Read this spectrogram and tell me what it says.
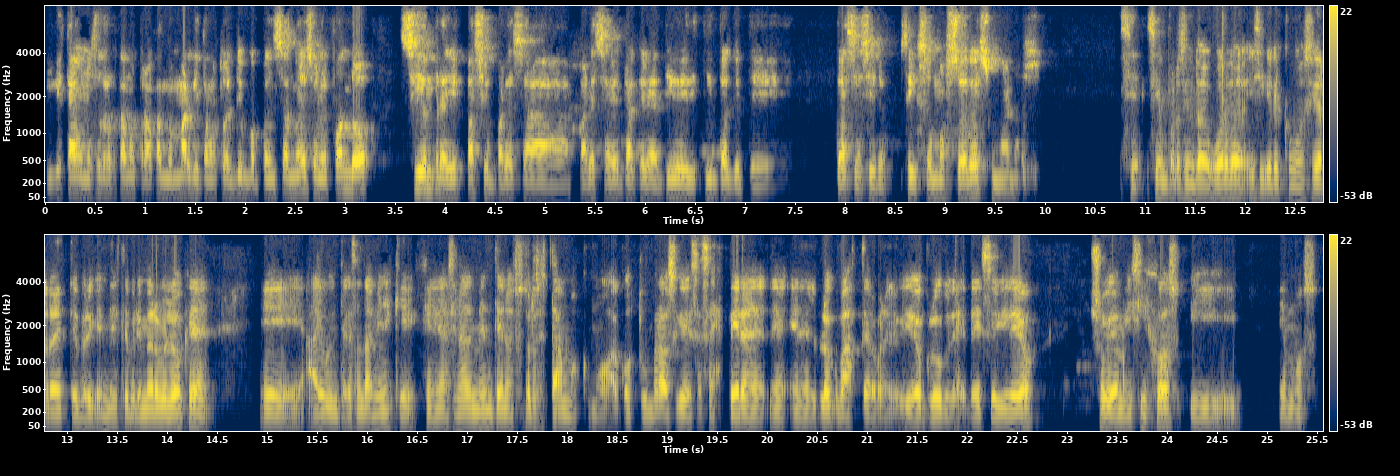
que estamos, nosotros estamos trabajando en marketing, estamos todo el tiempo pensando en eso, en el fondo siempre hay espacio para esa, para esa beta creativa y distinta que te, hace decir, sí, somos seres humanos. 100% de acuerdo, y si querés como cierre este, este primer bloque, eh, algo interesante también es que generacionalmente nosotros estábamos como acostumbrados, a esa espera en, el blockbuster o en el videoclub de, de, ese video. Yo veo a mis hijos y, digamos,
